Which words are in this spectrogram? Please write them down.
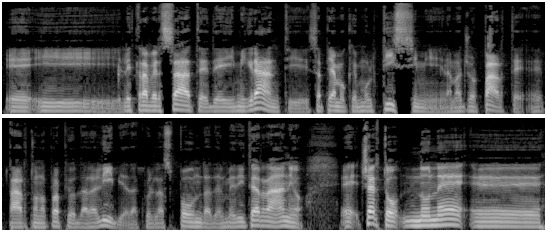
i, le traversate dei migranti. Sappiamo che moltissimi, la maggior parte, partono proprio dalla Libia, da quella sponda del Mediterraneo. certo non, è,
